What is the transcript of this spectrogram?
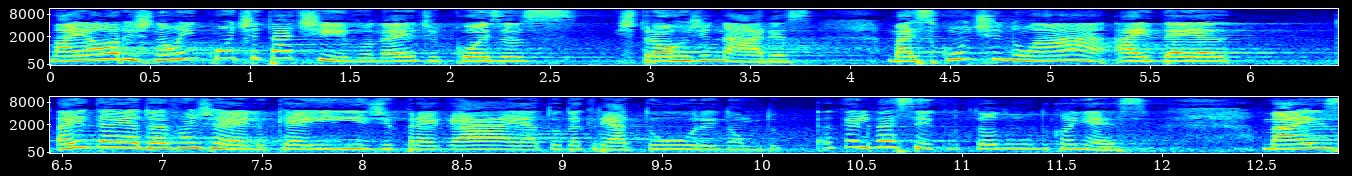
Maiores não em quantitativo, né, de coisas extraordinárias, mas continuar a ideia a ideia do evangelho, que é ir de pregar é a toda criatura em nome do aquele versículo que todo mundo conhece. Mas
